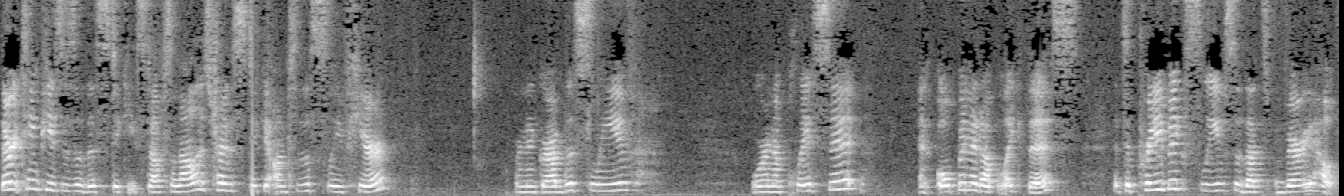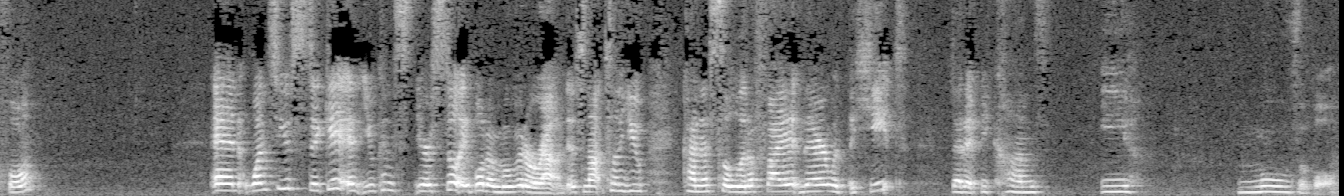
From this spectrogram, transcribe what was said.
thirteen pieces of this sticky stuff. So now let's try to stick it onto the sleeve here. We're going to grab the sleeve. We're going to place it and open it up like this. It's a pretty big sleeve, so that's very helpful. And once you stick it, it, you can you're still able to move it around. It's not till you kind of solidify it there with the heat that it becomes immovable.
